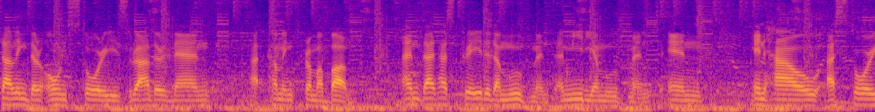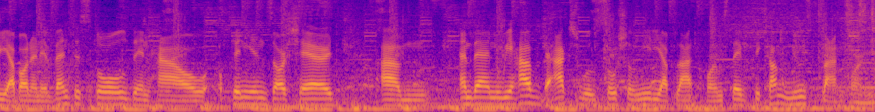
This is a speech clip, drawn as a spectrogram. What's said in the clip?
telling their own stories rather than uh, coming from above. And that has created a movement, a media movement in, in how a story about an event is told, in how opinions are shared. Um, and then we have the actual social media platforms. They've become news platforms.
